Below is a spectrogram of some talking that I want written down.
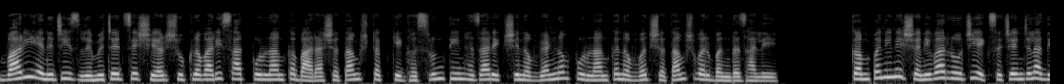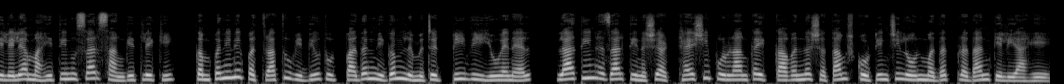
वारी एनर्जीज लिमिटेडचे शेअर शुक्रवारी सात पूर्णांक बारा शतांश टक्के घसरून तीन हजार एकशे नव्याण्णव पूर्णांक नव्वद शतांशवर बंद झाले. कंपनीने शनिवार रोजी एक्सचेंजला दिलेल्या माहितीनुसार सांगितले की कंपनीने पत्रातू विद्युत उत्पादन निगम limited P V U NL ला तीन हजार तीनशे अठ्ठ्याऐंशी पूर्णांक एक्कावन्न शतांश कोटींची लोन मदत प्रदान केली आहे.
